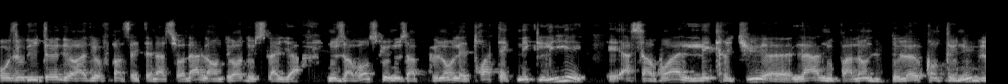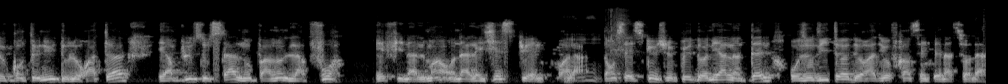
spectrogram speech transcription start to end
aux auditeurs de Radio France Internationale. En dehors de cela, il y a, nous avons ce que nous appelons les trois techniques liées, et à savoir l'écriture. euh, Là, nous parlons de leur contenu, le contenu de l'orateur, et en plus de ça, nous parlons de la voix. Et finalement, on a les gestuels. Voilà. Donc, c'est ce que je peux donner à l'antenne aux auditeurs de Radio France Internationale.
